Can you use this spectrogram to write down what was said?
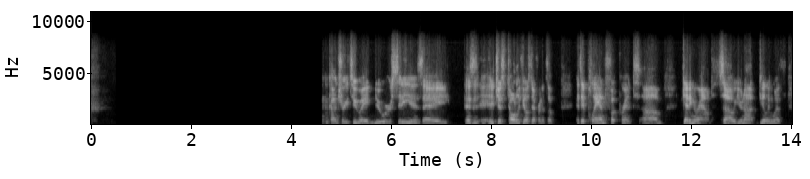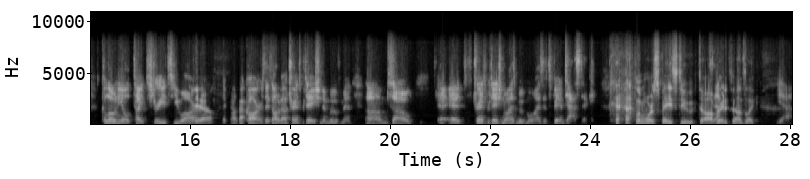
country to a newer city is a is it just totally feels different. It's a it's a planned footprint um, getting around. So you're not dealing with colonial tight streets. You are. Yeah. They thought about cars. They thought about transportation and movement. Um, so it's transportation wise, movement wise, it's fantastic. a little more space to to operate. Exactly. It sounds like. Yeah.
